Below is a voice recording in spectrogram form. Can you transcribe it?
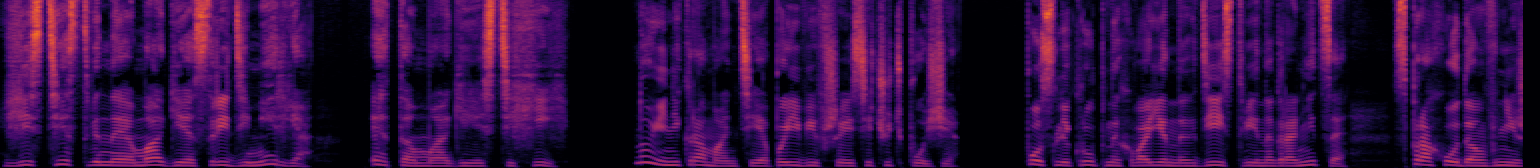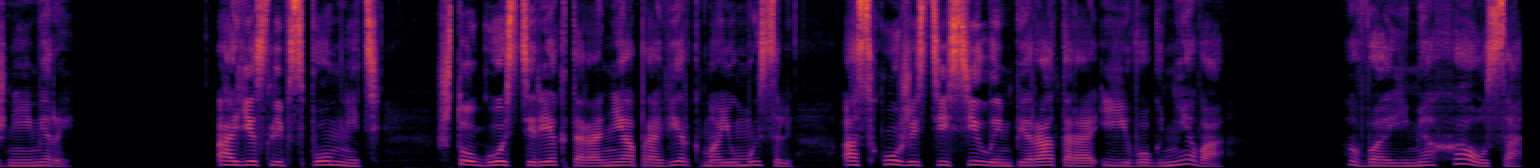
Естественная магия Средимирья — это магия стихий. Ну и некромантия, появившаяся чуть позже, после крупных военных действий на границе с проходом в Нижние миры. А если вспомнить, что гость ректора не опроверг мою мысль о схожести сил императора и его гнева во имя хаоса.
